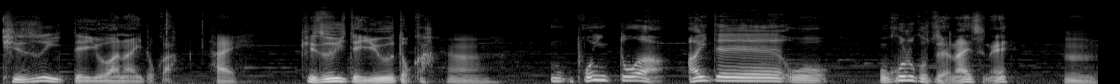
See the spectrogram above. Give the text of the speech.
気づいて言わないとか。はい、気づいて言うとか。うん。ポイントは相手を怒ることじゃないですねうん。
